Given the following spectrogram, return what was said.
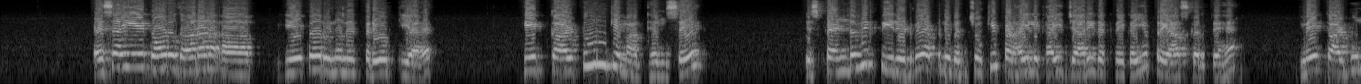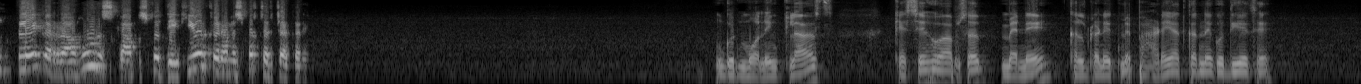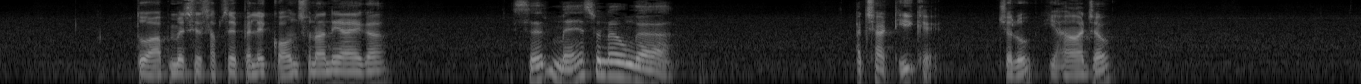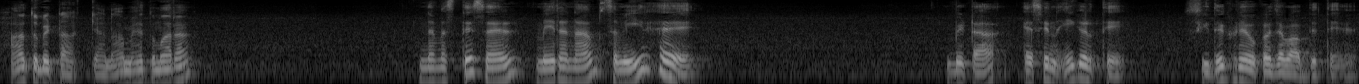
ऐसा ही एक और उदाहरण ये एक और इन्होंने प्रयोग किया है। कि एक कार्टून के माध्यम से इस पैंडमिक पीरियड में अपने बच्चों की पढ़ाई लिखाई जारी रखने का ये प्रयास करते हैं। मैं कार्टून प्ले कर रहा हूँ उसको आप उसको देखिए और फिर हम इस पर चर्चा करेंगे। गुड मॉर्निंग क्लास कैसे हो आप सब? मैंने कल गणित में पहाड़े याद करने को दिए थे। तो आप में से सबसे पहले कौन सुनाने आएगा? सर मैं सुनाऊँगा। अच्छा ठीक है। चलो यहाँ आ जाओ। हाँ तो बेटा क्या नाम है तुम्हारा? नमस्ते सर मेरा नाम समीर है। बेटा ऐसे नहीं करते। सीधे खड़े होकर जवाब देते हैं।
